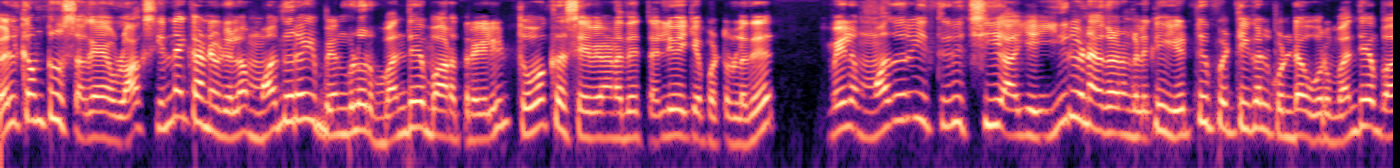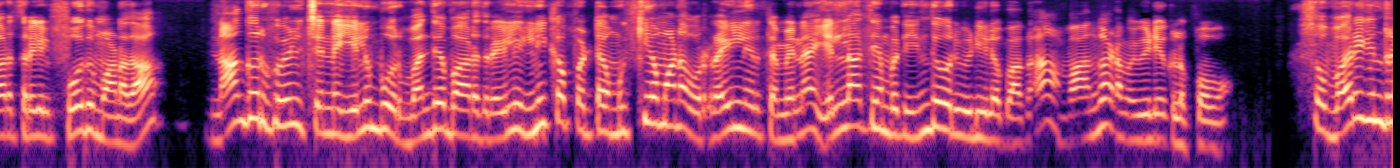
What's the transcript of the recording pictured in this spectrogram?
வெல்கம் டு சகய விளாக்ஸ் இன்னைக்கான வீடியோவில் மதுரை பெங்களூர் வந்தே பாரத் ரயிலின் துவக்க சேவையானது தள்ளி வைக்கப்பட்டுள்ளது. மேலும் மதுரை திருச்சி ஆகிய இரு நகரங்களுக்கு எட்டு பெட்டிகள் கொண்ட ஒரு வந்தே பாரத் ரயில் போதுமானதா? நாகர்கோவில் சென்னை எழும்பூர் வந்தே பாரத் ரயிலில் நீக்கப்பட்ட முக்கியமான ஒரு ரயில் நிறுத்தம் என்ன? எல்லாத்தையும் பற்றி இந்த ஒரு வீடியோவில் பார்க்கலாம். வாங்க நம்ம வீடியோக்குள்ள போவோம். ஸோ வருகின்ற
